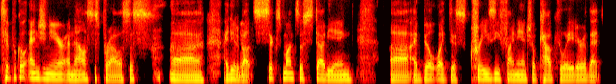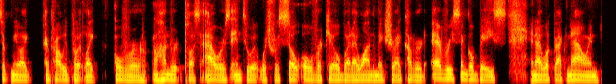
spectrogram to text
typical engineer analysis paralysis. Uh, I did about six months of studying. Uh, I built like this crazy financial calculator that took me like, I probably put like over a hundred plus hours into it, which was so overkill, but I wanted to make sure I covered every single base. And I look back now and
